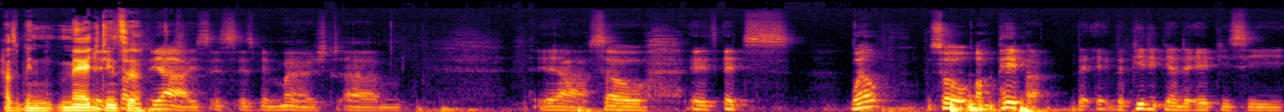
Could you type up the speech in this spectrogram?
has been merged it's into. yeah, it's, it's it's been merged. Um, yeah, so it, it's well, so on paper, the the PDP and the APC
